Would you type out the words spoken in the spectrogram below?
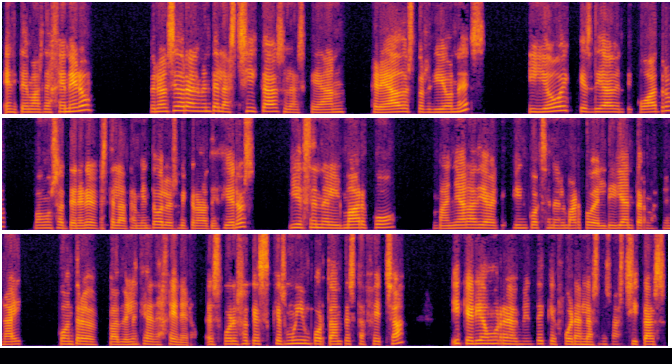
en temas de género, pero han sido realmente las chicas las que han creado estos guiones y hoy, que es día 24, vamos a tener este lanzamiento de los micronoticieros y es en el marco, mañana día 25, es en el marco del Día Internacional contra la Violencia de Género. Es por eso que es, que es muy importante esta fecha y queríamos realmente que fueran las mismas chicas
